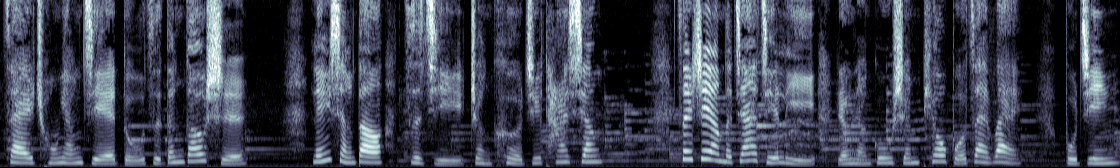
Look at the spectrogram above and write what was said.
在重阳节独自登高时，联想到自己正客居他乡，在这样的佳节里仍然孤身漂泊在外，不禁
